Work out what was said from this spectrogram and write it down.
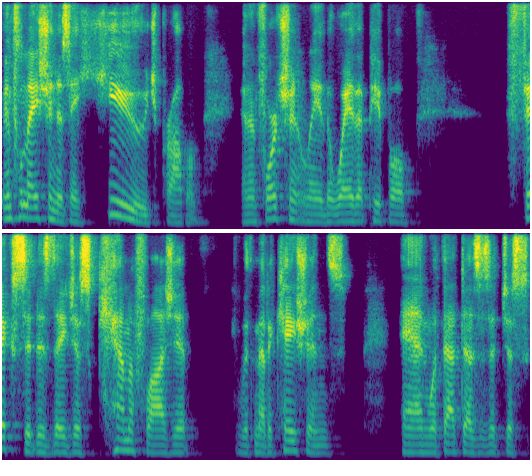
inflammation is a huge problem. And unfortunately, the way that people fix it is they just camouflage it with medications. And what that does is it just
